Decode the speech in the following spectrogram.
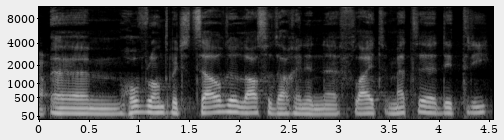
Ja. Um, Hofland, een beetje hetzelfde. Laatste dag in een uh, flight met uh, D3.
